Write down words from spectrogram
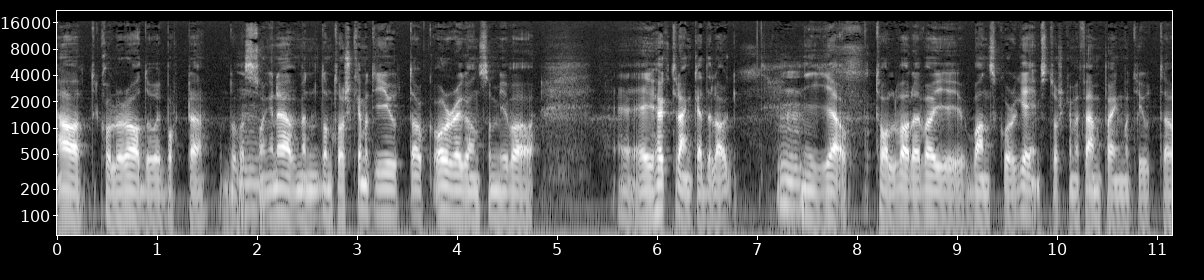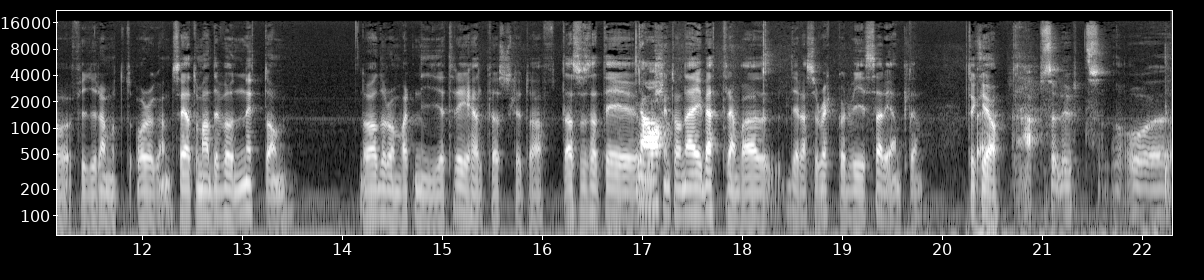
Ja, Colorado är borta, då var Mm. säsongen över. Men de torskade mot Utah och Oregon som ju var är ju högt rankade lag. Mm. 9 och 12 och det var ju one score games. Torskade med 5 poäng mot Utah och 4 mot Oregon. Säg att de hade vunnit dem. Då hade de varit 9-3 helt plötsligt och haft. Alltså så att det är, Ja. Washington är ju bättre än vad deras record visar egentligen. Tycker jag. Absolut. Och, eh,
